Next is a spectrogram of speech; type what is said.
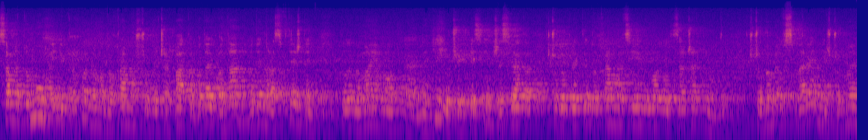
Саме тому ми і приходимо до храму, щоб черпати. Бодай один, один раз в тиждень, коли ми маємо е, неділю чи якесь інше свято, щоб прийти до храму цієї любові зачерпнути, щоб ми в смиренні, щоб ми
